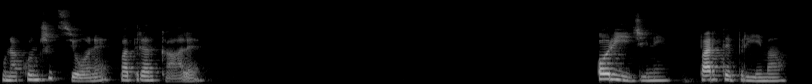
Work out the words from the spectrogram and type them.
una concezione patriarcale. Origini, parte prima.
